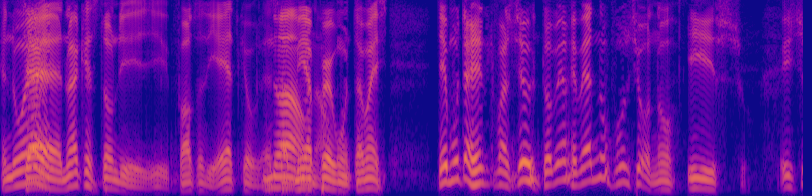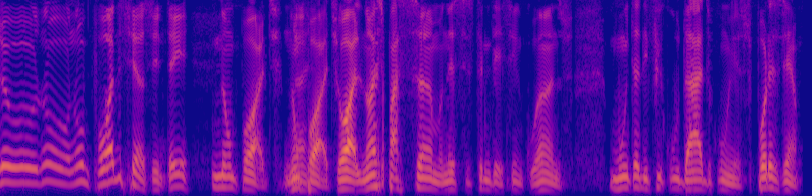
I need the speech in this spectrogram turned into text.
não, certo. é, não é questão de, de falta de ética, essa Não, minha não. pergunta, mas tem muita gente que fala assim, eu tomei o remédio não funcionou. Isso. Isso não, não pode ser assim. Tem, Não pode, não Né? pode. Olha, nós passamos nesses 35 anos muita dificuldade com isso. Por exemplo,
